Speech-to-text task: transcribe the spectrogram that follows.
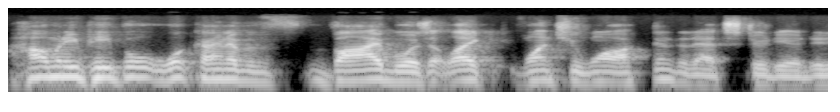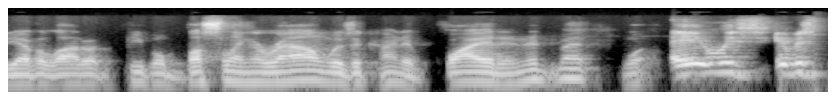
how many people what kind of vibe was it like once you walked into that studio? Did you have a lot of people bustling around? Was it kind of quiet and intimate? What? it was it was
